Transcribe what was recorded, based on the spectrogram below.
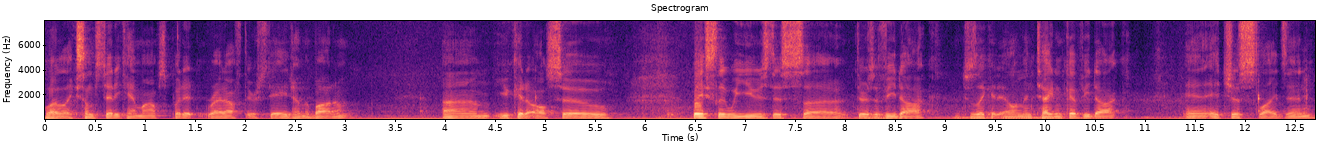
well, like some Steadicam ops, put it right off their stage on the bottom. Um, you could also, basically, we use this, uh, there's a V-dock, which is like an Element Technica V-dock, and it just slides in.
